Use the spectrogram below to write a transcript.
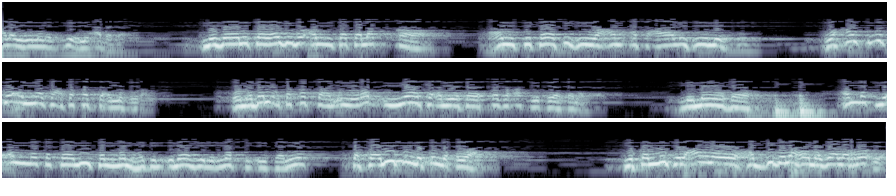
عليه من الذهن أبدا. لذلك يجب أن تتلقى عن صفاته وعن أفعاله منه. وحسبك أنك اعتقدت أنه رب وما دام اعتقدت عن أنه رب إياك أن يتيقظ عقلك ويتنفس لماذا؟ قال لك لأن تكاليف المنهج الإلهي للنفس الإنسانية تكاليف لكل قواه يكلف العين ويحدد له مجال الرؤية.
